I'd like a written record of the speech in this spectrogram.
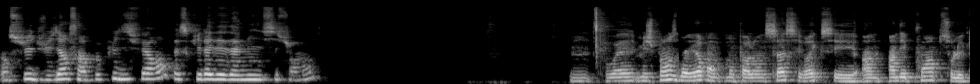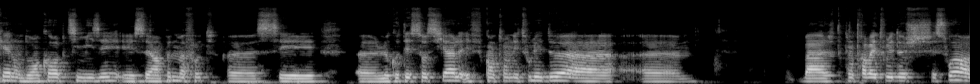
Ensuite, Julien, c'est un peu plus différent parce qu'il a des amis ici sur Nantes. Mmh, ouais, mais je pense d'ailleurs en, parlant de ça, c'est vrai que c'est un, des points sur lequel on doit encore optimiser et c'est un peu de ma faute. Euh, c'est euh, le côté social et quand on est tous les deux à, bah, qu'on travaille tous les deux chez soi,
